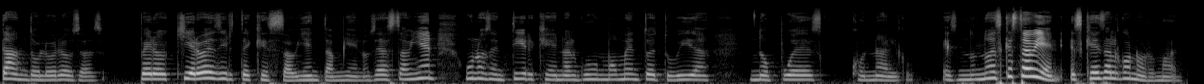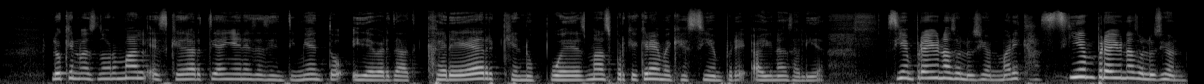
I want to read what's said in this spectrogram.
tan dolorosas. Pero quiero decirte que está bien también. O sea, está bien uno sentir que en algún momento de tu vida no puedes con algo. Es, no, es que está bien, es que es algo normal. Lo que no es normal es quedarte ahí en ese sentimiento y de verdad creer que no puedes más, porque créeme que siempre hay una salida. Siempre hay una solución, marica, siempre hay una solución.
